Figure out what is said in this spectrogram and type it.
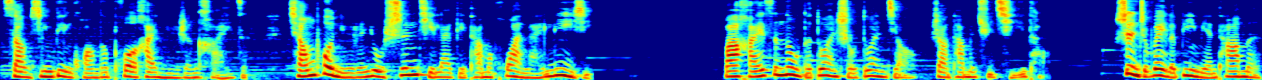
丧心病狂地迫害女人、孩子，强迫女人用身体来给他们换来利益。把孩子弄得断手断脚，让他们去乞讨，甚至为了避免他们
